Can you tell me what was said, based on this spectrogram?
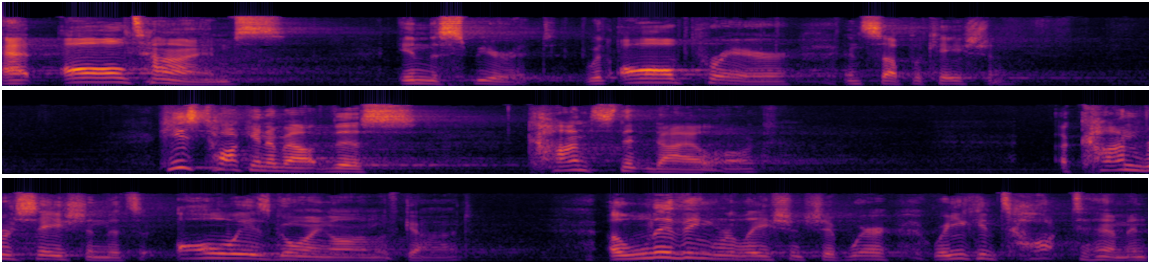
at all times in the Spirit, with all prayer and supplication. He's talking about this constant dialogue, a conversation that's always going on with God a living relationship where, where you can talk to Him and,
